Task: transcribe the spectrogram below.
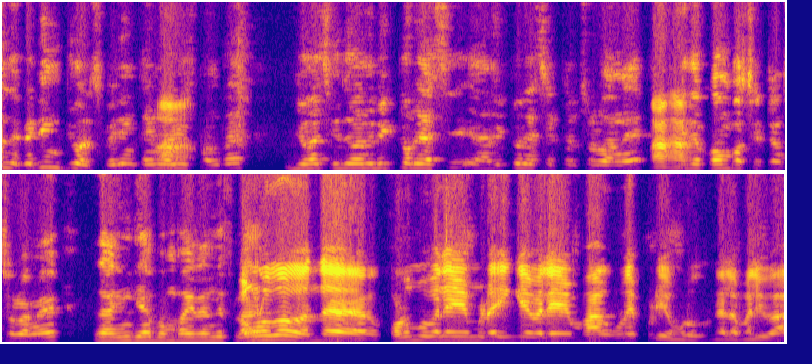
அந்த வெட்டிங் ஜுவல்ஸ் வெட்டிங் டைம்ல. யூஸ் பண்ற ஜுவல்ஸ் இது வந்து விக்டோரியா விக்டோரியா செட்னு சொல்லுவாங்க. இது காம்போ செட்னு சொல்லுவாங்க இந்தியா பம்பாயில இருந்து full ஆ- உங்களுக்கு அந்த கொழும்பு விலையும் விட இங்க விலையும் பார்க்கக்குள்ள எப்படி உங்களுக்கு நல்ல மலிவா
